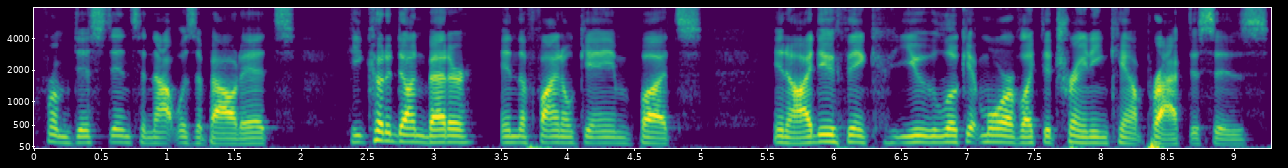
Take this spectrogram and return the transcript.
from distance, and that was about it. He could have done better in the final game, but, you know, I do think you look at more of like the training camp practices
